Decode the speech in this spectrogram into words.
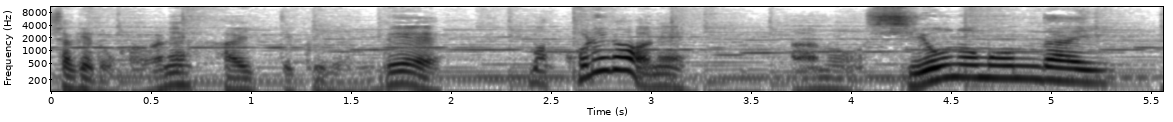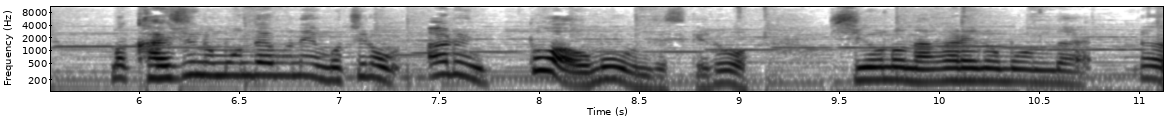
鮭とかがね入ってくるんで、まあ、これらはねあの潮の問題、まあ、回収の問題もねもちろんあるとは思うんですけど潮の流れの問題。だか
